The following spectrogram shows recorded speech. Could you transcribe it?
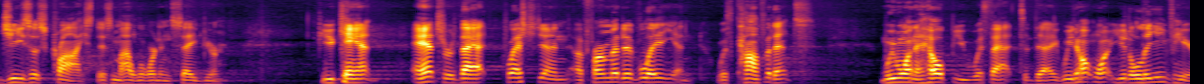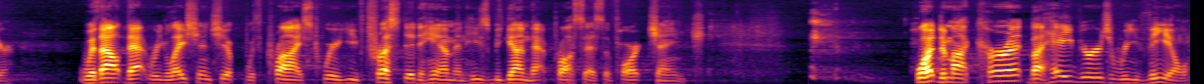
Jesus Christ as my Lord and Savior? If you can't answer that question affirmatively and with confidence, we want to help you with that today. We don't want you to leave here without that relationship with Christ where you've trusted Him and He's begun that process of heart change. What do my current behaviors reveal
